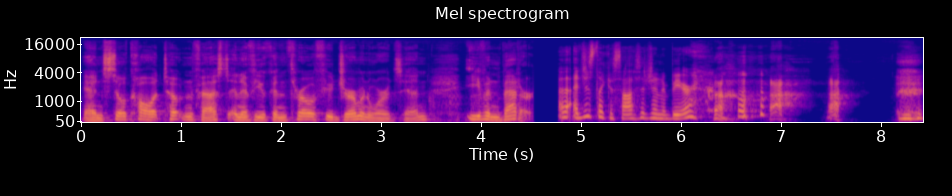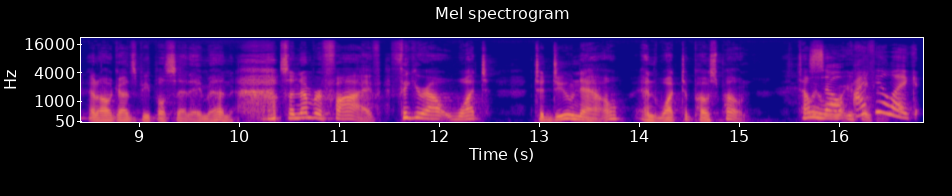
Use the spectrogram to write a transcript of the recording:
and still call it Totenfest. And if you can throw a few German words in, even better. I just like a sausage and a beer. and all God's people said, Amen. So, number five, figure out what to do now and what to postpone. Tell me so what you're thinking. I feel like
